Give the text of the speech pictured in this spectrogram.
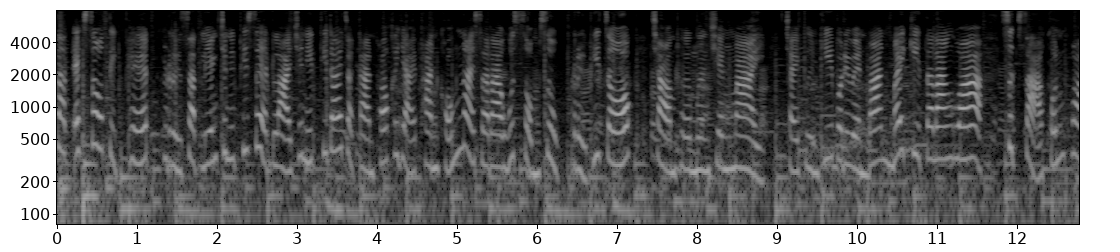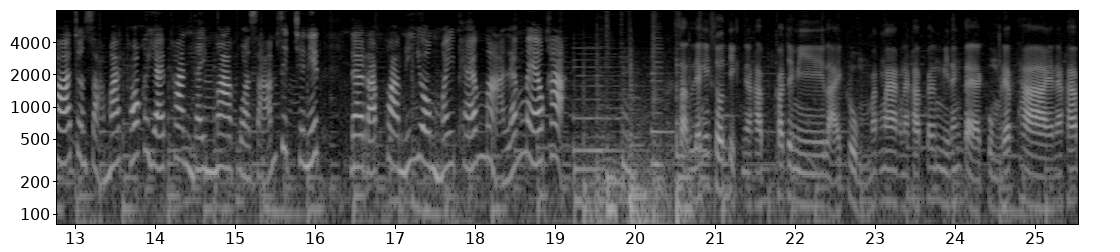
สัตว์เอกโซติกเพชหรือสัตว์เลี้ยงชนิดพิเศษหลายชนิดที่ได้จากการเพาะขยายพันธุ์ของนายสราวุธสมสุข หรือพี่โจ๊ก ชาวอำเภอเมืองเชียงใหม่ ใช้พื้นที่บริเวณบ้านไม่กี่ตารางวาศึกษาค้นคว้าจนสามารถเพาะขยายพันธุ์ได้มากกว่า 30 ชนิด ได้รับความนิยมไม่แพ้หมาและแมวค่ะ สัตว์เลี้ยงเอกโซติกนะครับก็จะมีหลายกลุ่มมากๆนะครับ ก็มีตั้งแต่กลุ่มเรปไทล์นะครับ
